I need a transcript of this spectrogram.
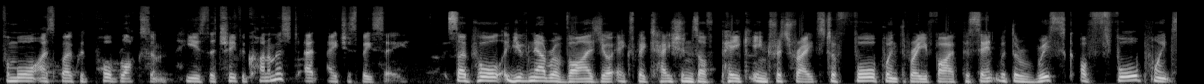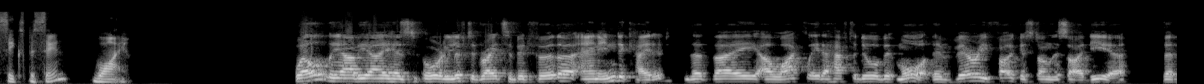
For more, I spoke with Paul Bloxham. He is the chief economist at HSBC. So, Paul, you've now revised your expectations of peak interest rates to 4.35% with the risk of 4.6%. Why? Well, the RBA has already lifted rates a bit further and indicated that they are likely to have to do a bit more. They're very focused on this idea that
